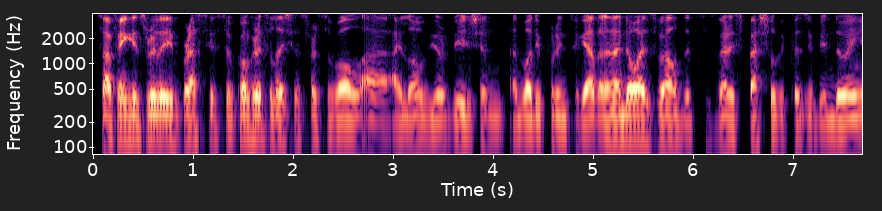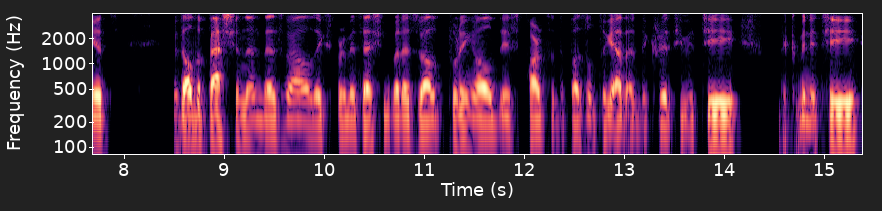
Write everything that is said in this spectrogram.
So I think it's really impressive. So congratulations, first of all. Uh, I love your vision and what you're putting together. And I know as well that it's very special because you've been doing it with all the passion and as well the experimentation, but as well putting all these parts of the puzzle together, the creativity, the community,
